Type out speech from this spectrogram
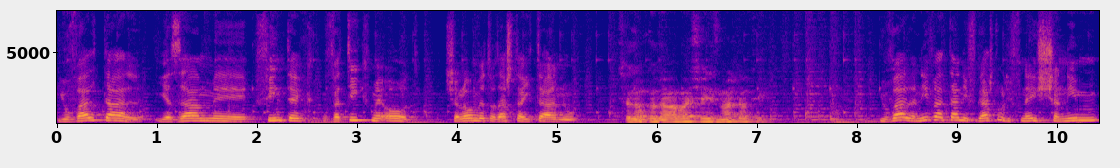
יובל טל, יזם אה, פינטק ותיק מאוד, שלום ותודה שאתה איתנו. שלום, תודה רבה שהזמנת אותי. יובל, אני ואתה נפגשנו לפני שנים,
